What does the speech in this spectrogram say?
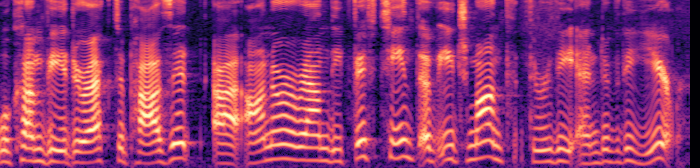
will come via direct deposit uh, on or around the 15th of each month through the end of the year.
